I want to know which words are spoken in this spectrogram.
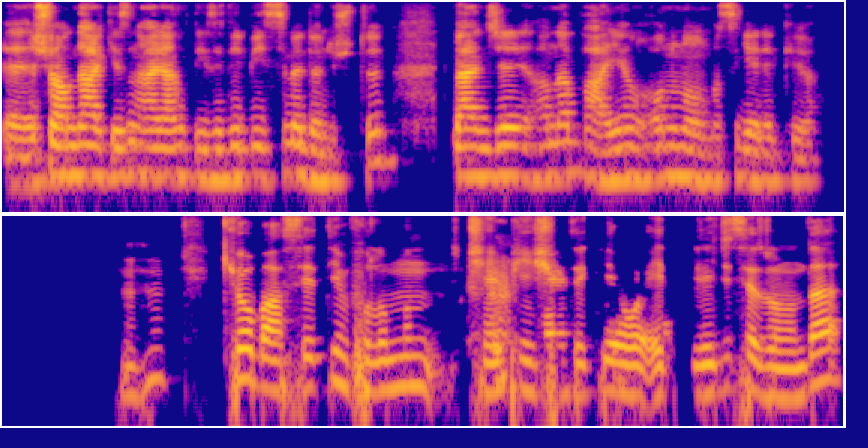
E, şu anda herkesin hayranlıkla izlediği bir isime dönüştü. Bence ana payı onun olması gerekiyor. Hı hı. Ki o bahsettiğim Fulham'ın Championship'teki o etkileyici sezonunda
